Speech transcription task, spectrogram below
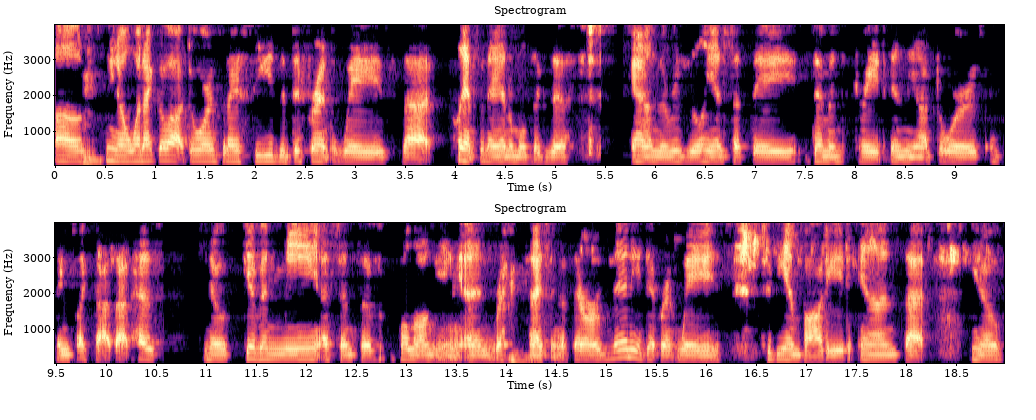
Um, mm. You know, when I go outdoors and I see the different ways that plants and animals exist and the resilience that they demonstrate in the outdoors and things like that, that has, you know, given me a sense of belonging and hmm. recognizing mm. that there are many different ways to be embodied and that, you know,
